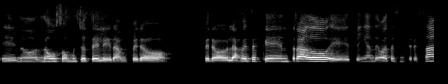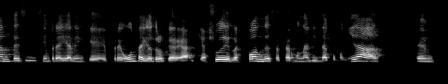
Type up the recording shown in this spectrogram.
eh, no, no uso mucho Telegram, pero pero las veces que he entrado eh, tenían debates interesantes y siempre hay alguien que pregunta y otro que, ayuda y responde, se arma una linda comunidad. En,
